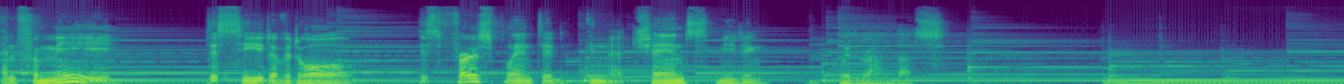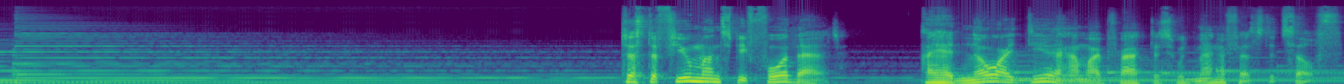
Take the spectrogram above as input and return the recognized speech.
And for me, the seed of it all is first planted in that chance meeting with Ram Dass. Just a few months before that, I had no idea how my practice would manifest itself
